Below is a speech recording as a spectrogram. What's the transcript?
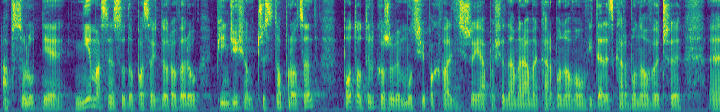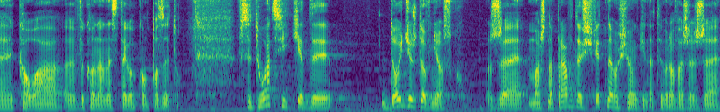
absolutnie nie ma sensu dopłacać do roweru 50 czy 100% po to tylko, żeby móc się pochwalić, że ja posiadam ramę karbonową, widelec karbonowy czy e, koła e, wykonane z tego kompozytu. W sytuacji, kiedy dojdziesz do wniosku, że masz naprawdę świetne osiągi na tym rowerze, że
